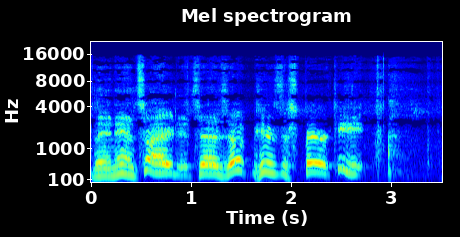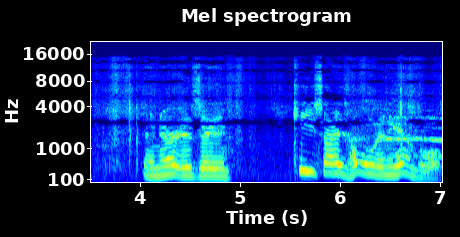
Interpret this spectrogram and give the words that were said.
Then inside it says, up oh, here's the spare key. And there is a key size hole in the envelope.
